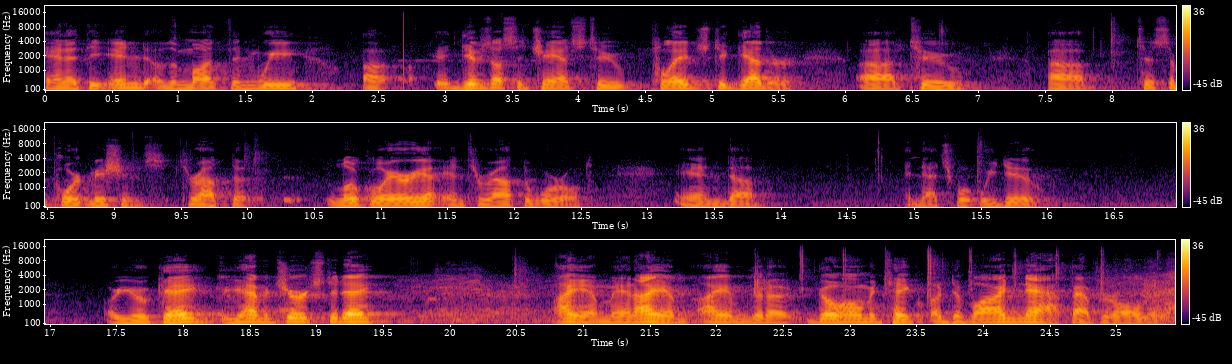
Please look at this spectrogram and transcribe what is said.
And at the end of the month, and we, uh, it gives us a chance to pledge together uh, to, to support missions throughout the, local area and throughout the world. And, uh, and that's what we do. Are you okay? Are you having church today? I am, man. I am, I am going to go home and take a divine nap after all this.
